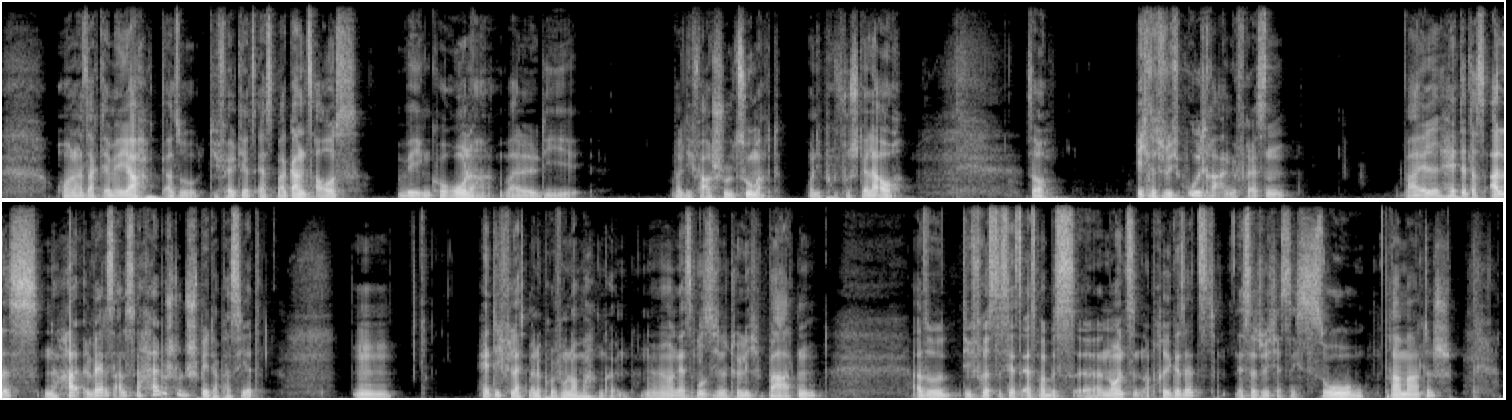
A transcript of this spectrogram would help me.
Und dann sagt er mir, ja, also die fällt jetzt erstmal ganz aus wegen Corona, weil die, weil die Fahrschule zumacht und die Prüfungsstelle auch. So, ich natürlich ultra angefressen, weil hätte das alles, wäre das alles eine halbe Stunde später passiert, hm, hätte ich vielleicht meine Prüfung noch machen können. Ne? Und jetzt muss ich natürlich warten. Also die Frist ist jetzt erstmal bis äh, 19. April gesetzt. Ist natürlich jetzt nicht so dramatisch,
